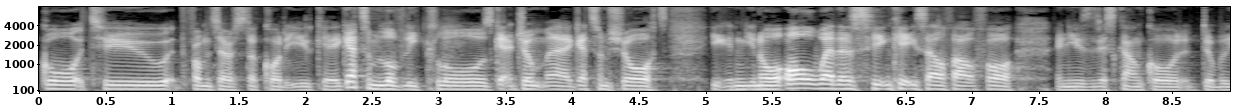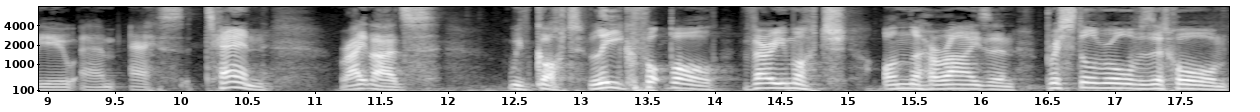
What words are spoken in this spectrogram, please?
go to from the terrace.co.uk. Get some lovely clothes. Get a jump uh, Get some shorts. You can you know all weathers you can get yourself out for and use the discount code WMS10. Right, lads. We've got league football very much on the horizon. Bristol Rovers at home.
